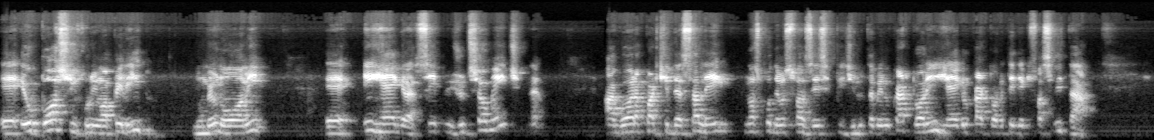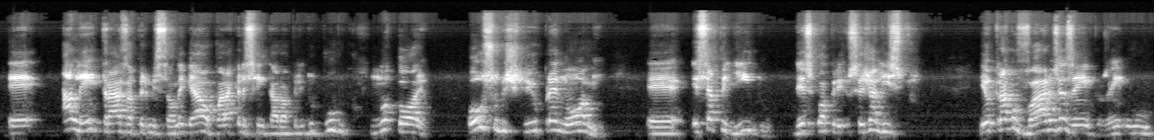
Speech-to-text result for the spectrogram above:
É, eu posso incluir um apelido no meu nome, é, em regra, sempre judicialmente, né? Agora, a partir dessa lei, nós podemos fazer esse pedido também no cartório, em regra, o cartório teria que facilitar. É, a lei traz a permissão legal para acrescentar o apelido público notório ou substituir o prenome. É, esse apelido, desde que o apelido seja lícito. E eu trago vários exemplos. Hein? O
